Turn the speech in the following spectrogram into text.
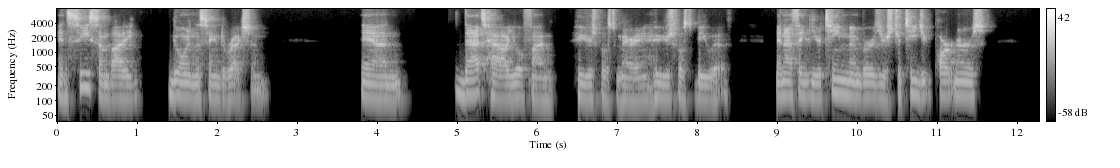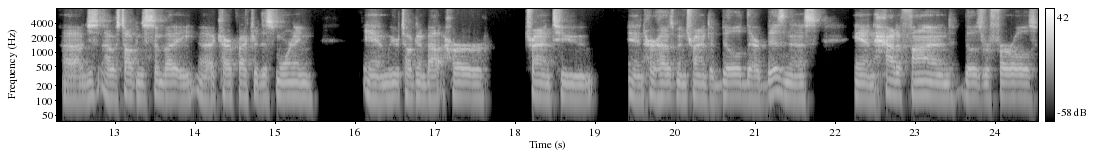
and see somebody going in the same direction. And that's how you'll find who you're supposed to marry and who you're supposed to be with. And I think your team members, your strategic partners, uh, just I was talking to somebody, a chiropractor this morning, and we were talking about her trying to and her husband trying to build their business and how to find those referrals.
